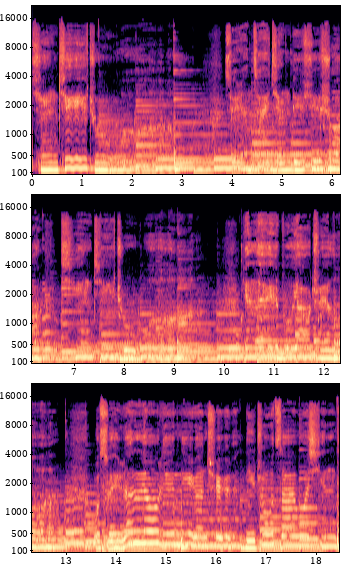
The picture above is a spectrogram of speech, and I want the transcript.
请记住我，虽然再见必须说，请记住我，眼泪不要坠落。我虽然要离你远去，你住在我心底，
